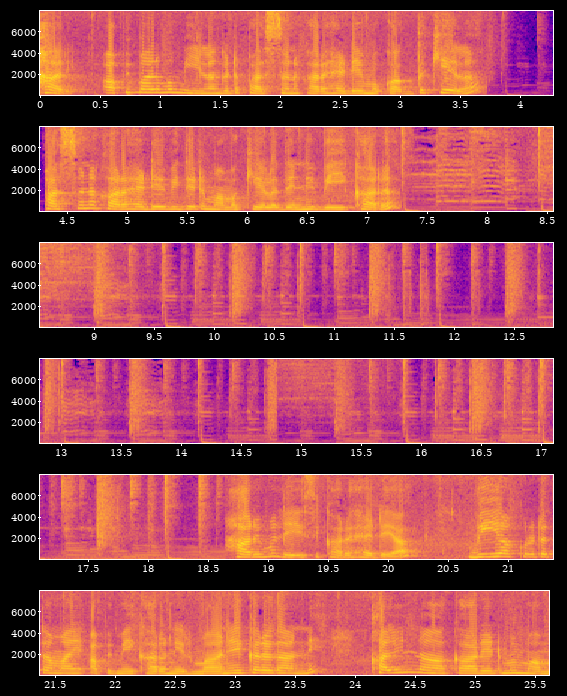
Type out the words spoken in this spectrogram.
හරි. අපි බලමු ඊළඟට පස්වන කර හැඩය මොකක්ද කියලා. පස්වන කර හැඩය විදිහට මම කියලා දෙන්නේ V කර. හරිම ලේසි කර හැඩයක්. V අකුරට තමයි අපි මේ කර නිර්මාණය කරගන්නේ. කලින් ආකාරයටම මම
